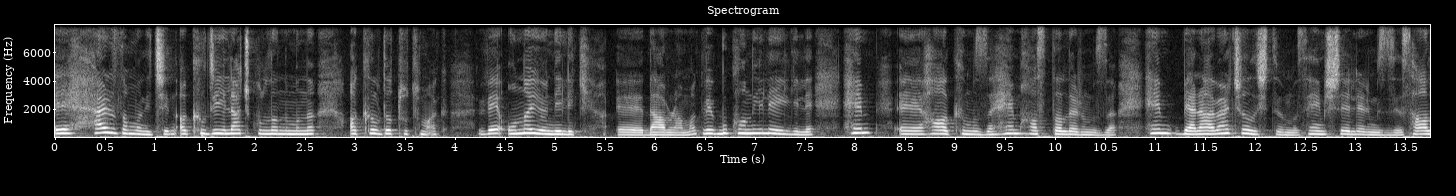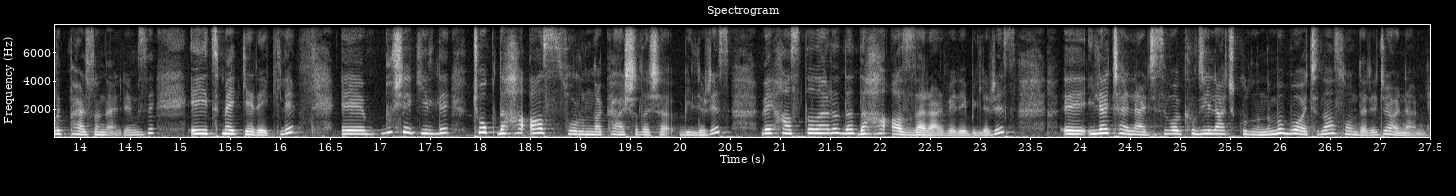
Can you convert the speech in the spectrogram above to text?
e, her zaman için akılcı ilaç kullanımını akılda tutmak ve ona yönelik e, davranmak ve bu konuyla ilgili hem e, halkımızı hem hastalarımızı hem beraber çalıştığımız hemşirelerimizi, sağlık personellerimizi eğitmek gerekli. E, bu şekilde çok daha az sorunla karşılaşabiliriz ve hastalara da daha az zarar verebiliriz. E, ilaç alerjisi ve akılcı ilaç kullanımı bu açıdan son derece önemli.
